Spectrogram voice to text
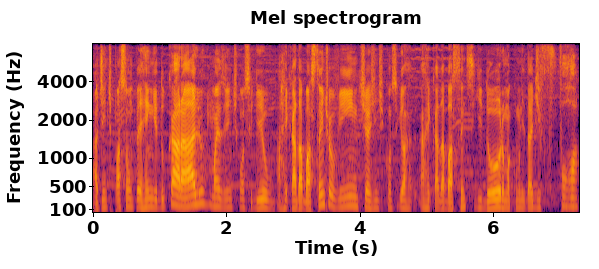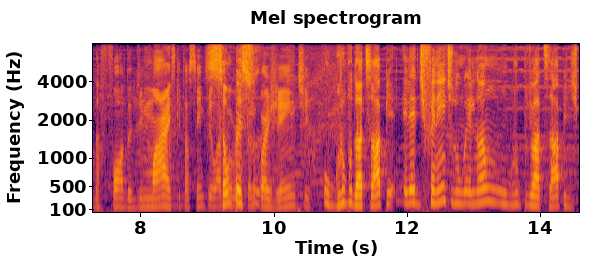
A gente passou um perrengue do caralho, mas a gente conseguiu arrecadar bastante ouvinte, a gente conseguiu arre- arrecadar bastante seguidor, uma comunidade foda, foda demais, que tá sempre lá São conversando com a gente. o grupo do WhatsApp, ele é diferente do. Ele não é um, grupo de WhatsApp de,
